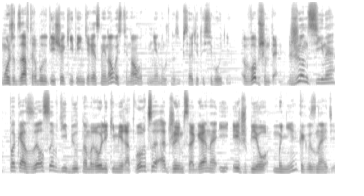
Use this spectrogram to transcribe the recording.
Может завтра будут еще какие-то интересные новости, но вот мне нужно записать это сегодня. В общем-то, Джон Сина показался в дебютном ролике Миротворца от Джеймса Гана и HBO. Мне, как вы знаете,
